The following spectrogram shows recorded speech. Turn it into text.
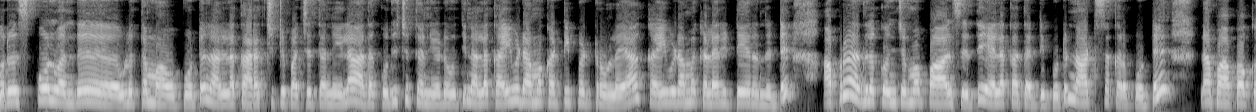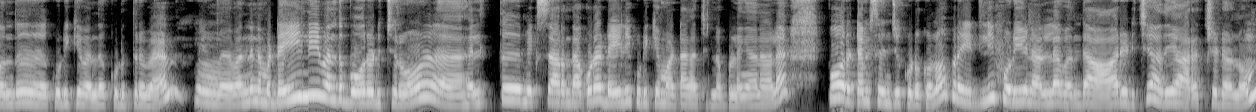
ஒரு ஸ்பூன் வந்து உளுத்த மாவு போட்டு நல்லா கரைச்சிட்டு பச்சை தண்ணியில் அதை கொதிச்ச தண்ணியோட ஊற்றி நல்லா கைவிடாமல் கட்டிப்பட்டுரும் இல்லையா? கைவிடாமல் கிளறிட்டே இருந்துட்டு அப்புறம் அதில் கொஞ்சமாக பால் சேர்த்து ஏலக்காய் தட்டி போட்டு நாட்டு சக்கரை போட்டு நான் பாப்பாவுக்கு வந்து குடிக்க வந்து கொடுத்துருவேன். வந்து நம்ம டெய்லி வந்து போர் அடிச்சிரும். ஹெல்த்து மிக்ஸாக இருந்தால் கூட டெய்லி குடிக்க மாட்டாங்க சின்ன பிள்ளைங்க. அதனால் இப்போ ஒரு டைம் செஞ்சு கொடுக்கணும். அப்புறம் இட்லி பொடியும் நல்லா வந்து ஆறிடுச்சு. அதையும் அரைச்சிடணும்.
